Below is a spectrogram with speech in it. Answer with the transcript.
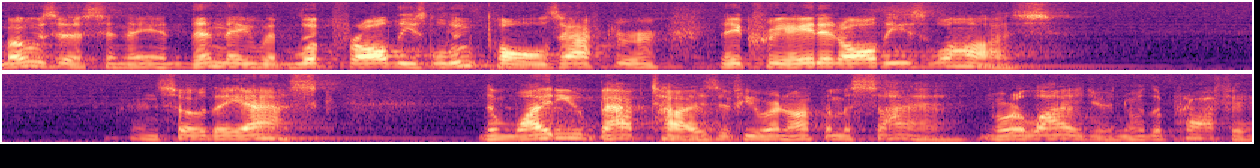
Moses, and, they, and then they would look for all these loopholes after they created all these laws. And so they ask, then why do you baptize if you are not the Messiah, nor Elijah, nor the prophet?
